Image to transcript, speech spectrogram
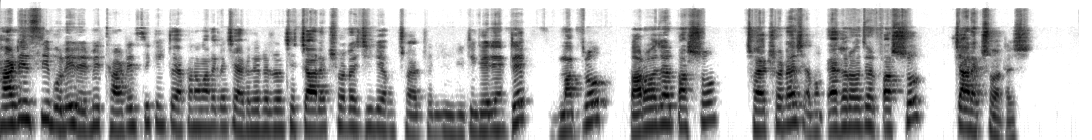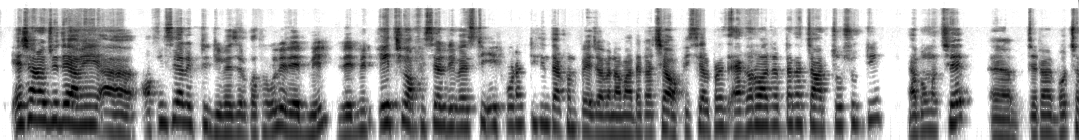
থার্টিন সি বলি রেডমি থার্টিন সি কিন্তু এখন আমাদের কাছে অ্যাভেলেবেল রয়েছে চার একশো আঠাশ জিবি এবং ছয় একশো জিবি ভেরিয়েন্টে মাত্র বারো হাজার পাঁচশো, ছয় একশো আঠাশ এবং এগারো হাজার পাঁচশো, চার একশো আঠাশ। এছাড়াও যদি আমি অফিসিয়াল একটি ডিভাইসের কথা বলি রেডমির রেডমির এই থ্রি অফিসিয়াল ডিভাইসটি এই প্রোডাক্টটি কিন্তু এখন পেয়ে যাবেন আমাদের কাছে। অফিসিয়াল প্রাইস এগারো হাজার টাকা, চার চৌষট্টি এবং হচ্ছে যেটা হচ্ছে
